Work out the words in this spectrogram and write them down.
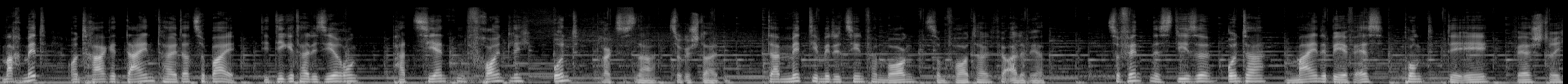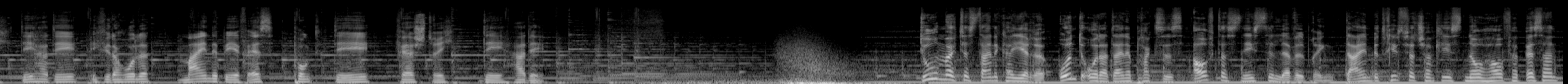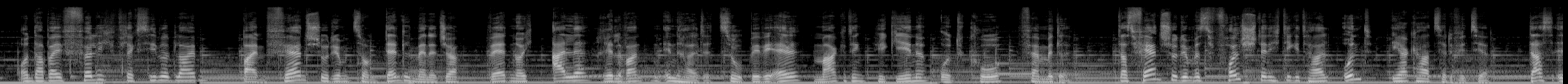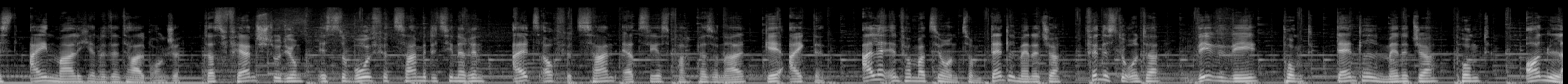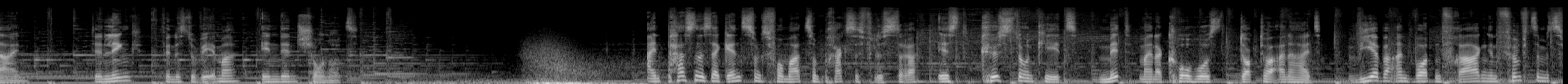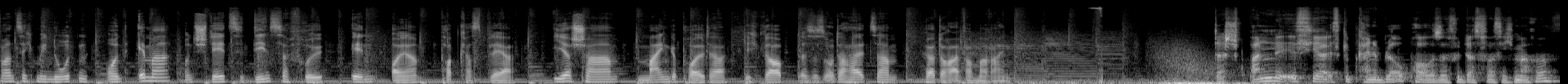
Mach mit und trage deinen Teil dazu bei, die Digitalisierung patientenfreundlich und praxisnah zu gestalten, damit die Medizin von morgen zum Vorteil für alle wird. Zu finden ist diese unter meinebfs.de-dhd. Ich wiederhole, meinebfs.de-dhd. Du möchtest deine Karriere und oder deine Praxis auf das nächste Level bringen, dein betriebswirtschaftliches Know-how verbessern und dabei völlig flexibel bleiben? Beim Fernstudium zum Dental Manager werden euch alle relevanten Inhalte zu BWL, Marketing, Hygiene und Co. vermittelt. Das Fernstudium ist vollständig digital und IHK-zertifiziert. Das ist einmalig in der Dentalbranche. Das Fernstudium ist sowohl für Zahnmedizinerinnen als auch für zahnärztliches Fachpersonal geeignet. Alle Informationen zum Dental Manager findest du unter www.dentalmanager.online. Den Link findest du wie immer in den Shownotes. Ein passendes Ergänzungsformat zum Praxisflüsterer ist Küste und Kiez mit meiner Co-Host Dr. Anne Heitz. Wir beantworten Fragen in 15 bis 20 Minuten und immer und stets Dienstag früh in eurem Podcast-Player. Ihr Charme, mein Gepolter. Ich glaube, das ist unterhaltsam. Hört doch einfach mal rein. Das Spannende ist ja, es gibt keine Blaupause für das, was ich mache.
